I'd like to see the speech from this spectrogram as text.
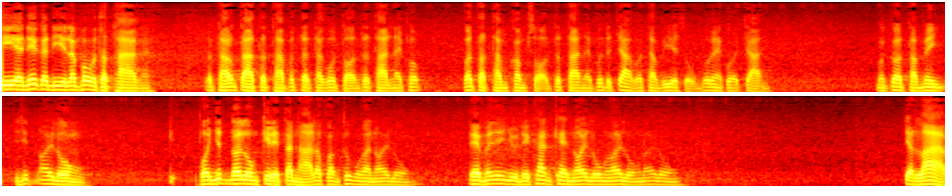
ดี อันนี้ก็ดีแล้วเพราะว่าศรัทธาไงศรัทธาตาศรัทธาพระศรัทธาคนสอนศรัทธาในพระพระสัทธรรมคำสอนศรัทธาในพุทธเจ้าพระธรรมวิเยสงฆ์พระแม่ครูอาจารย์ มันก็ทำให้ยึดน้อยลงพอยึดน้อยลงกิเลสตัณหาแล้วความทุกข์มันก็น้อยลง แต่มันจะอยู่ในขั้นแค่น้อยลง น้อยลง น้อยลง จะลาก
